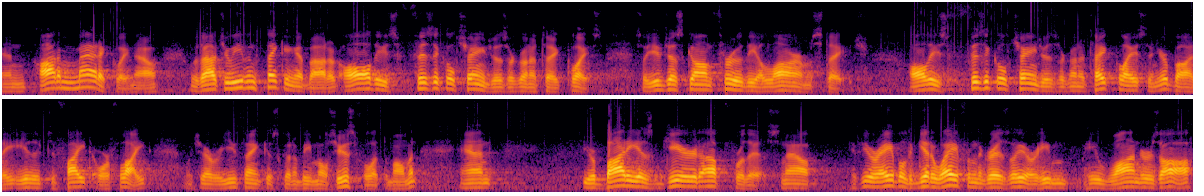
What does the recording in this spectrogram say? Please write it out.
And automatically now, without you even thinking about it, all these physical changes are going to take place. So you've just gone through the alarm stage. All these physical changes are going to take place in your body, either to fight or flight, whichever you think is going to be most useful at the moment. And your body is geared up for this. Now, if you're able to get away from the grizzly or he, he wanders off,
